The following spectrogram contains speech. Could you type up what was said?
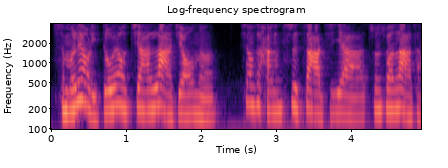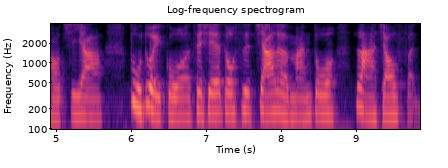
什么料理都要加辣椒呢？像是韩式炸鸡啊、春川辣炒鸡啊、部队锅，这些都是加了蛮多辣椒粉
